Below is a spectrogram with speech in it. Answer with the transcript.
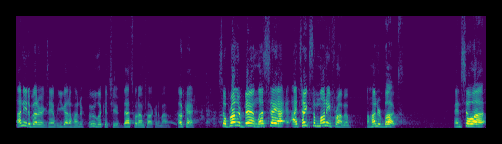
I need a better example. You got a hundred? Ooh, look at you. That's what I'm talking about. Okay. So, Brother Ben, let's say I, I take some money from him, a hundred bucks. And so uh,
